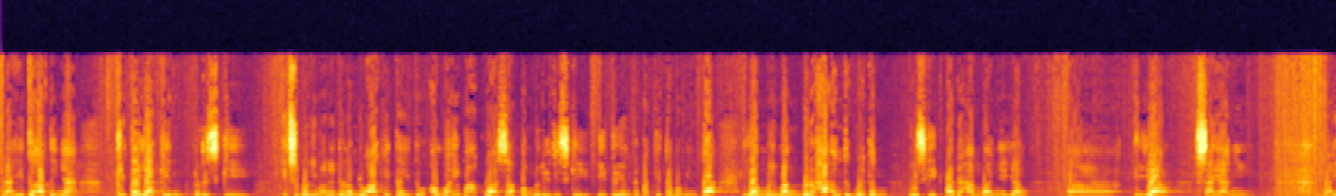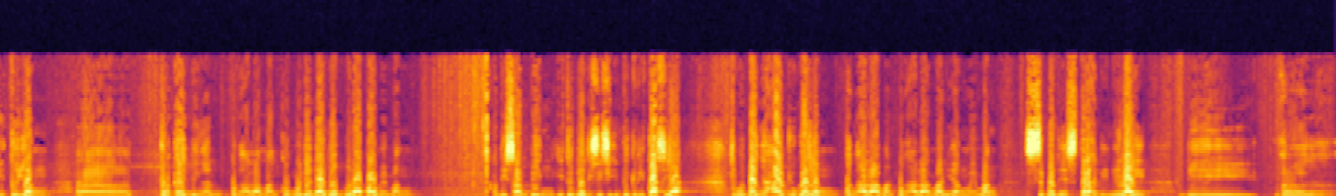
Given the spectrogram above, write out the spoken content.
Nah itu artinya kita yakin rezeki sebagaimana dalam doa kita itu Allah yang Maha Kuasa pemberi rezeki itu yang tempat kita meminta yang memang berhak untuk memberikan rezeki kepada hambanya yang uh, ia sayangi. Nah itu yang uh, terkait dengan pengalaman. Kemudian ada beberapa memang di samping itu dari sisi integritas ya. Cuma banyak hal juga yang pengalaman-pengalaman yang memang sebenarnya setelah dinilai di uh,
